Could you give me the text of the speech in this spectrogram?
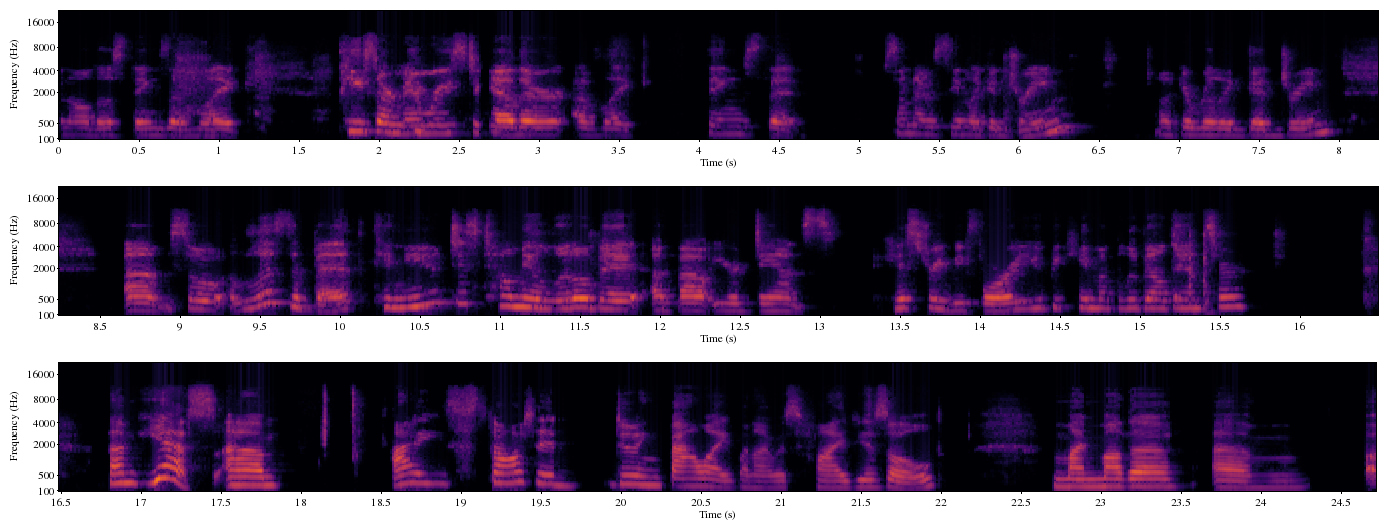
and all those things of like piece our memories together of like things that sometimes seem like a dream, like a really good dream. Um, so, Elizabeth, can you just tell me a little bit about your dance history before you became a Bluebell dancer? Um, yes, um, I started doing ballet when I was five years old. My mother, um, uh,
